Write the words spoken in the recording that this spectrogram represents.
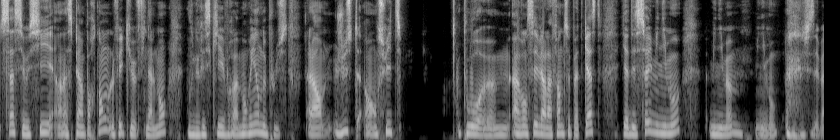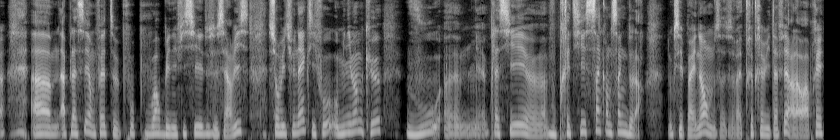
ça c'est aussi un aspect important, le fait que finalement vous ne risquez vraiment rien de plus. Alors juste ensuite pour euh, avancer vers la fin de ce podcast, il y a des seuils minimaux, minimum, minimaux, je sais pas, à, à, placer en fait pour pouvoir bénéficier de ce service. Sur Bitfinex, il faut au minimum que vous euh, placiez, euh, vous prêtiez 55 dollars. Donc c'est pas énorme, ça, va être très très vite à faire. Alors après,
